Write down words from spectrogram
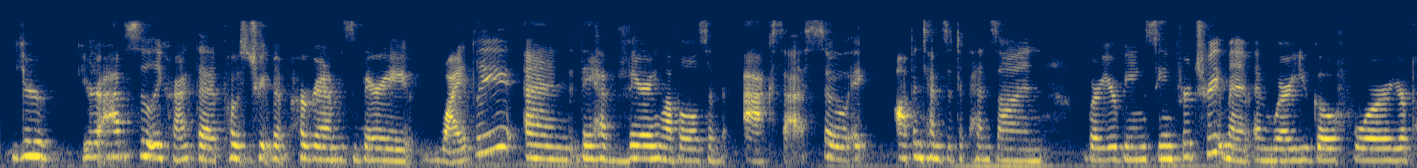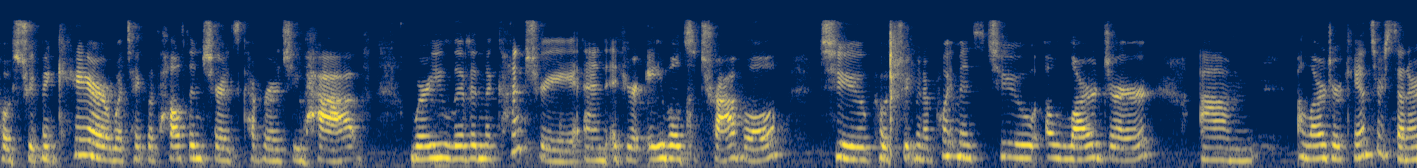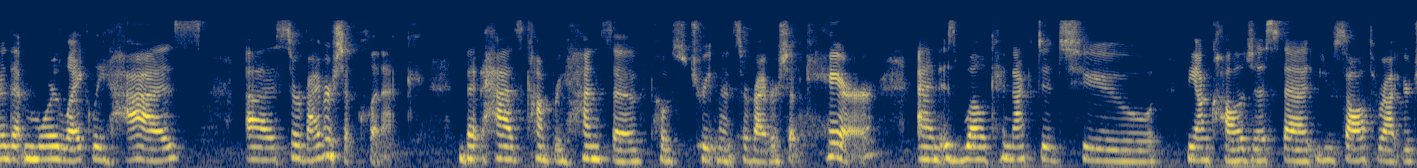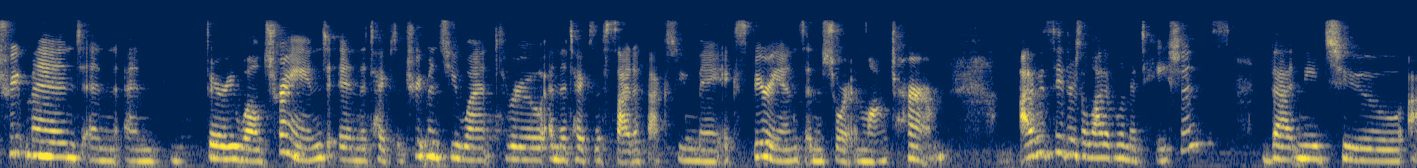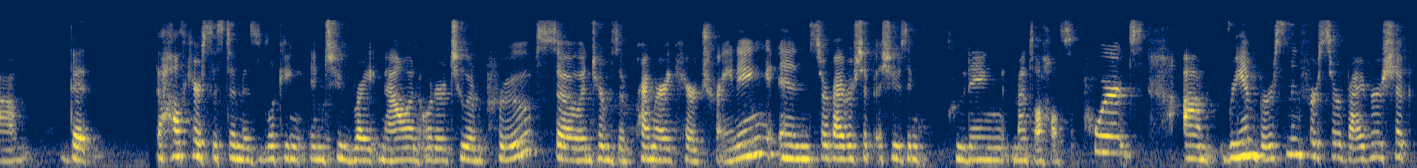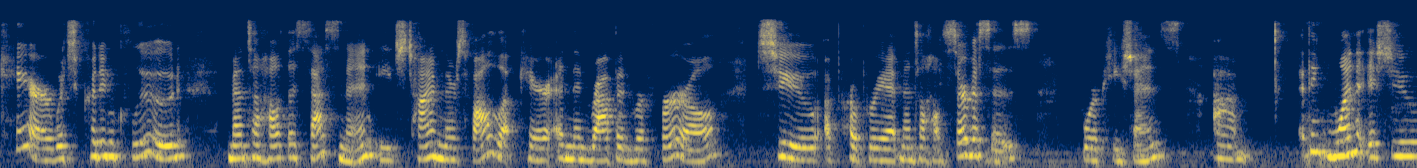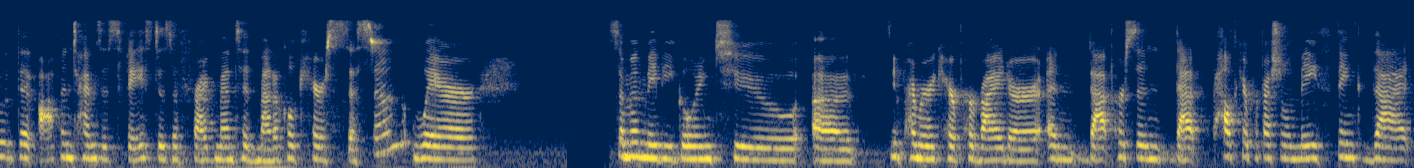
you're you're absolutely correct that post-treatment programs vary widely and they have varying levels of access. So it oftentimes it depends on where you're being seen for treatment and where you go for your post treatment care, what type of health insurance coverage you have, where you live in the country, and if you're able to travel to post treatment appointments to a larger um, a larger cancer center that more likely has a survivorship clinic that has comprehensive post treatment survivorship care and is well connected to the oncologist that you saw throughout your treatment and and very well trained in the types of treatments you went through and the types of side effects you may experience in the short and long term. I would say there's a lot of limitations that need to um, that the healthcare system is looking into right now in order to improve. So, in terms of primary care training in survivorship issues, including mental health support, um, reimbursement for survivorship care, which could include mental health assessment each time there's follow up care, and then rapid referral to appropriate mental health services for patients. Um, I think one issue that oftentimes is faced is a fragmented medical care system where someone may be going to a primary care provider and that person, that healthcare professional may think that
